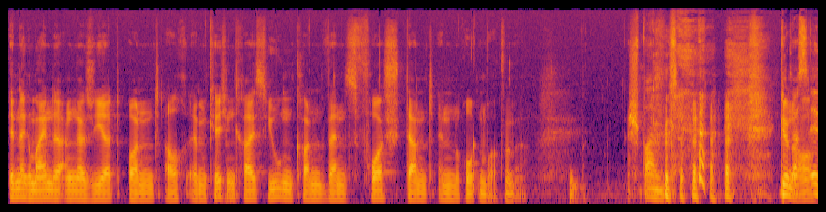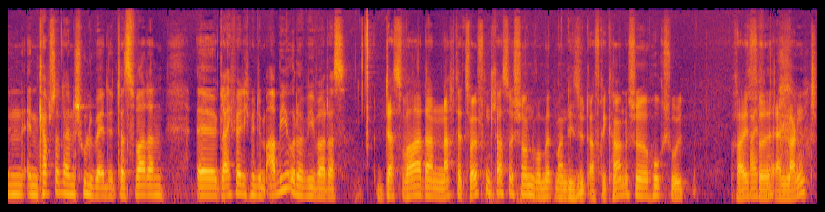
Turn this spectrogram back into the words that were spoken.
in der Gemeinde engagiert und auch im Kirchenkreis Jugendkonventsvorstand in Rothenburg-Wimme. Spannend. Genau. Du hast in, in Kapstadt deine Schule beendet. Das war dann äh, gleichwertig mit dem Abi oder wie war das? Das war dann nach der 12. Klasse schon, womit man die südafrikanische Hochschulreife Reife. erlangt.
